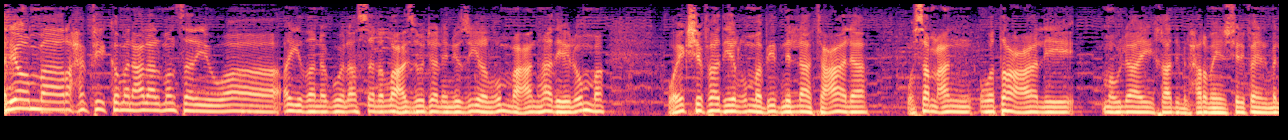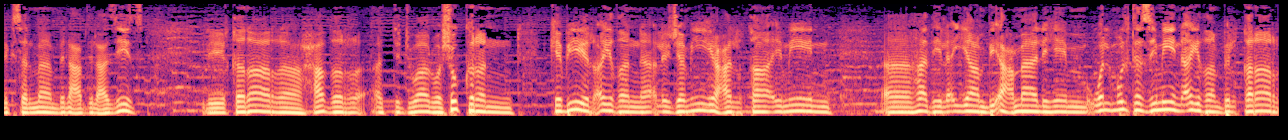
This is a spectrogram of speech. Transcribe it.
اليوم رحب فيكم أنا علاء المنصري وأيضا أقول أسأل الله عز وجل أن يزيل الغمة عن هذه الأمة ويكشف هذه الغمة بإذن الله تعالى وسمعا وطاعة لمولاي خادم الحرمين الشريفين الملك سلمان بن عبد العزيز لقرار حظر التجوال. وشكرا كبير أيضا لجميع القائمين آه هذه الأيام بأعمالهم والملتزمين أيضا بالقرار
